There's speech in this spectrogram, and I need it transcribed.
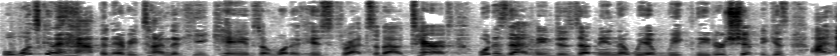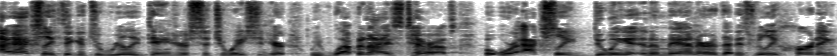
Well, what's going to happen every time that he caves on one of his threats about tariffs? What does that mean? Does that mean that we have weak leadership? Because I, I actually think it's a really dangerous situation here. We've weaponized tariffs, but we're actually doing it in a manner that is really hurting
